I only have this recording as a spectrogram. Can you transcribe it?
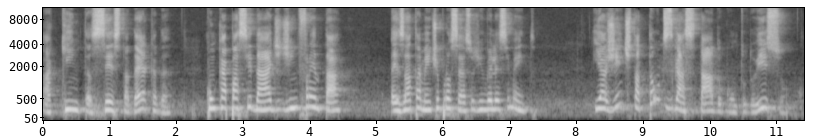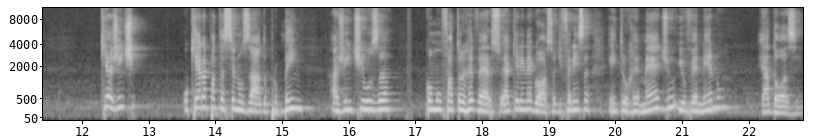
a quinta, sexta década com capacidade de enfrentar exatamente o processo de envelhecimento. E a gente está tão desgastado com tudo isso que a gente, o que era para estar sendo usado para o bem, a gente usa como um fator reverso. É aquele negócio, a diferença entre o remédio e o veneno é a dose.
